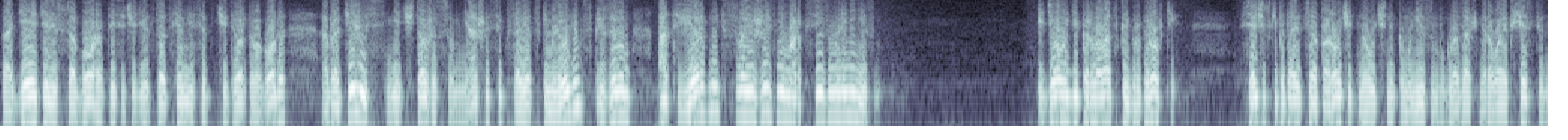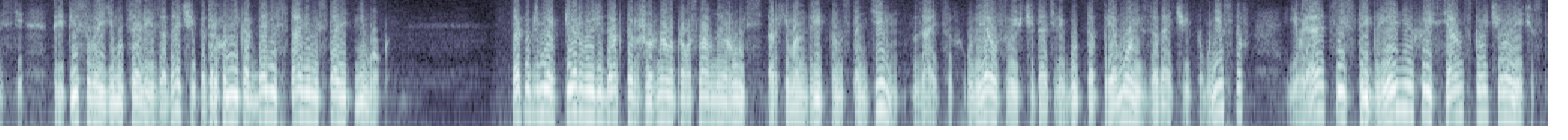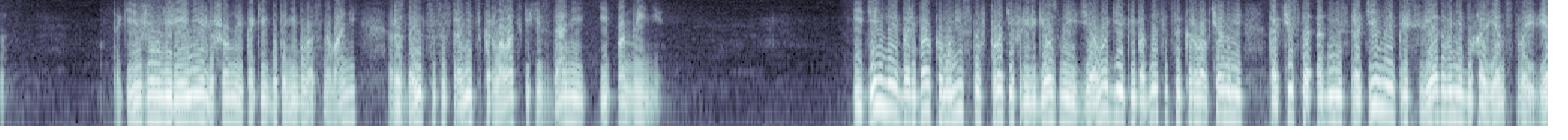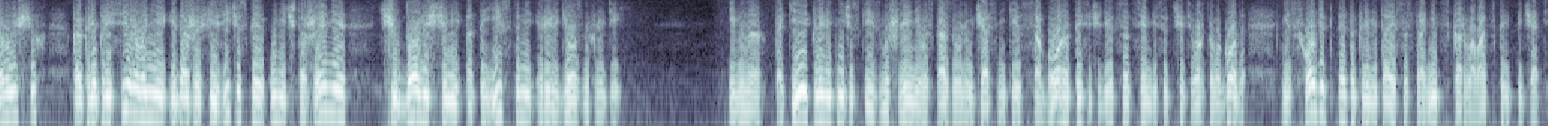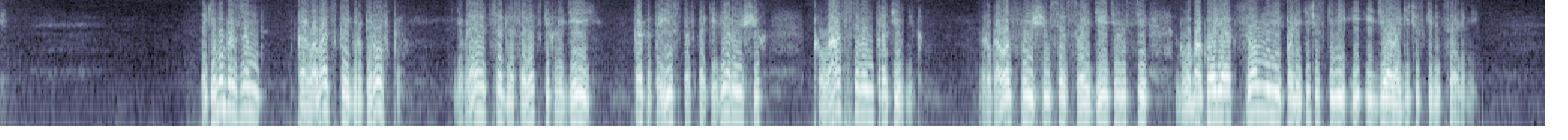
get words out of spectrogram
А деятели собора 1974 года обратились, ничтоже сумняшися, к советским людям с призывом отвергнуть в своей жизни марксизм-ленинизм. Идеологи карловацкой группировки всячески пытаются опорочить научный коммунизм в глазах мировой общественности, приписывая ему цели и задачи, которых он никогда не ставил и ставить не мог. Так, например, первый редактор журнала «Православная Русь» архимандрит Константин Зайцев уверял своих читателей, будто прямой задачей коммунистов является истребление христианского человечества. Такие же уверения, лишенные каких бы то ни было оснований, раздаются со страниц карловацких изданий и поныне. Идейная борьба коммунистов против религиозной идеологии преподносится карловчанами как чисто административное преследование духовенства и верующих, как репрессирование и даже физическое уничтожение чудовищами-атеистами религиозных людей. Именно такие клеветнические измышления высказывали участники собора 1974 года. Не сходит эта клевета и со страниц Карловацкой печати. Таким образом, Карловацкая группировка является для советских людей, как атеистов, так и верующих, классовым противником, руководствующимся в своей деятельности глубоко реакционными политическими и идеологическими целями.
